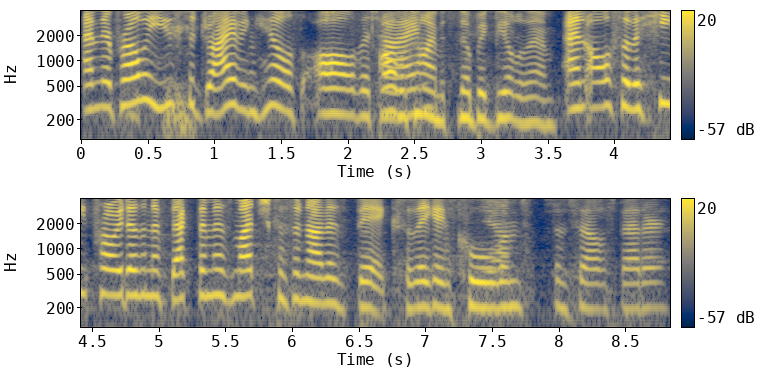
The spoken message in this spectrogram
and they're probably used to driving hills all the time. all the time. It's no big deal to them. And also, the heat probably doesn't affect them as much because they're not as big, so they can cool Yeah. them, themselves better.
